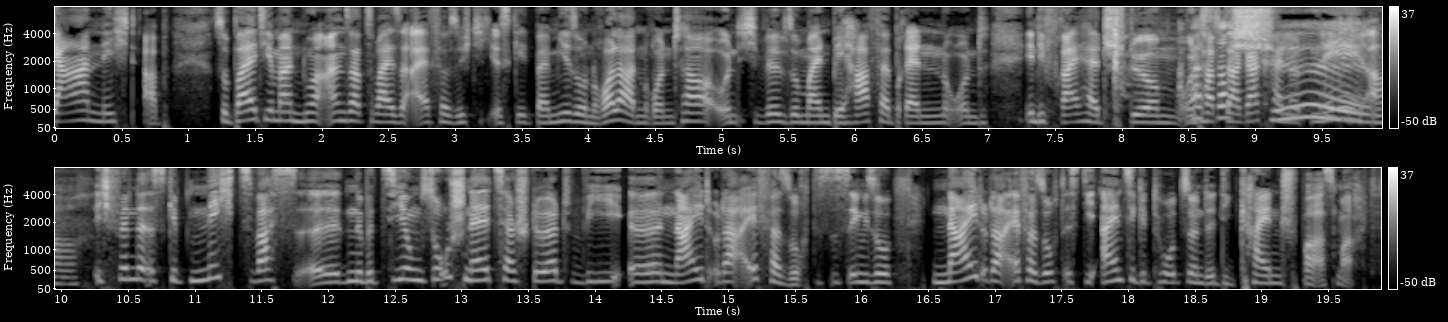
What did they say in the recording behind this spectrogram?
gar nicht ab. Sobald jemand nur ansatzweise eifersüchtig ist, geht bei mir so ein Rollladen runter und ich will so meinen BH verbrennen und in die Freiheit stürmen und ist hab da gar keine. schön. Nee, auch. Ich finde, es gibt nichts, was äh, eine Beziehung so schnell zerstört wie äh, Neid oder Eifersucht. Das ist irgendwie so, Neid oder Eifersucht ist die einzige Todsünde, die keinen Spaß macht.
